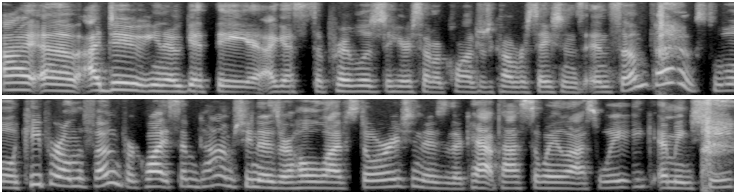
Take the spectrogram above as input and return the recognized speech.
I uh, I do, you know, get the I guess the privilege to hear some of Quandra's conversations, and some folks will keep her on the phone for quite some time. She knows her whole life story. She knows their cat passed away last week. I mean, she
